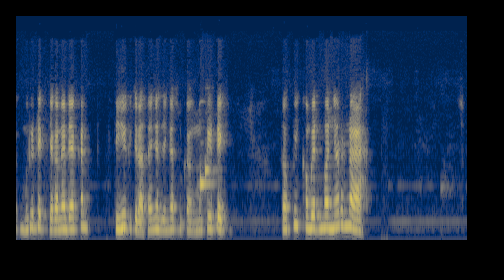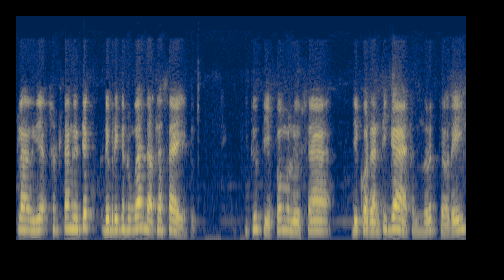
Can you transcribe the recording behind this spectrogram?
Mengkritik, ya, karena dia kan tinggi kecerdasannya sehingga suka mengkritik. Tapi komitmennya rendah setelah dia setelah ngeritik diberikan tugas tidak selesai itu itu tipe manusia di kuadran tiga itu menurut teori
